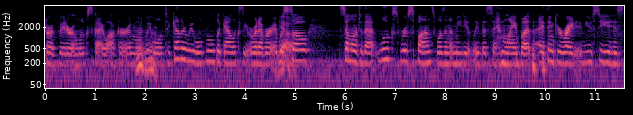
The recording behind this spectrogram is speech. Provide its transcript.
Darth Vader and Luke Skywalker, and we will together we will rule the galaxy or whatever. It was Yeah. so similar to that. Luke's response wasn't immediately the same way, but I think you're right. You see his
